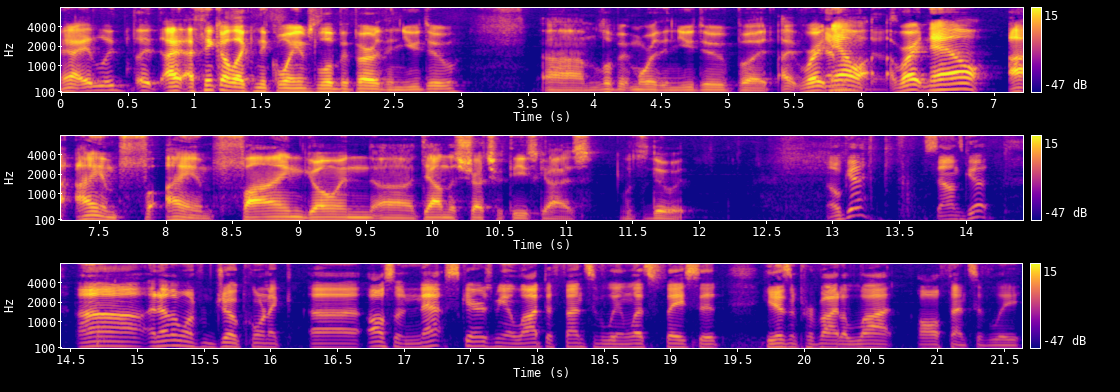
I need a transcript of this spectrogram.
I, I I think I like Nick Williams a little bit better than you do, um, a little bit more than you do. But I, right Everyone now, does. right now, I, I am f- I am fine going uh, down the stretch with these guys. Let's do it. Okay, sounds good. Uh, another one from Joe Cornick. Uh, also, Nat scares me a lot defensively, and let's face it, he doesn't provide a lot offensively.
